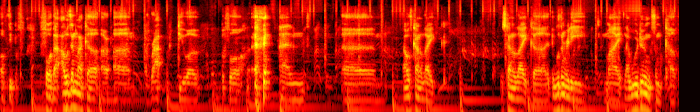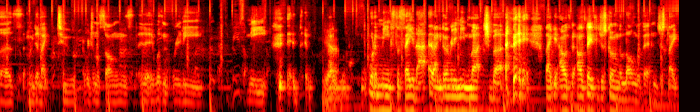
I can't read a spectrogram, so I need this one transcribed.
obviously, before that, I was in like a a, a, a rap duo before, and um, I was kind of like it was kind of like uh, it wasn't really my like we were doing some covers and we did like two original songs. It, it wasn't really me. It- it- Yeah. what it means to say that like it doesn't really mean much, but like I was I was basically just going along with it and just like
